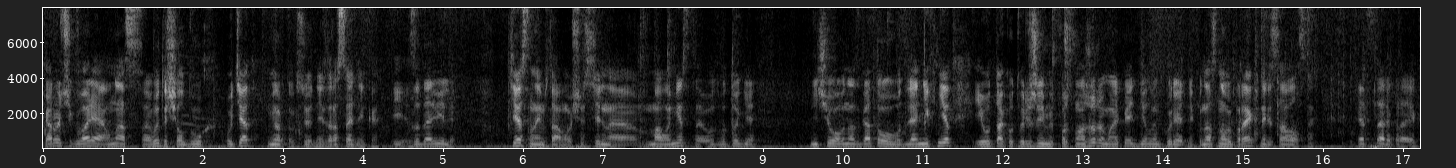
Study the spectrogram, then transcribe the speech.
Короче говоря, у нас вытащил двух утят мертвых сегодня из рассадника и задавили. Тесно им там, очень сильно мало места. Вот в итоге ничего у нас готового для них нет. И вот так вот в режиме форс-мажора мы опять делаем курятник. У нас новый проект нарисовался. Это старый проект.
